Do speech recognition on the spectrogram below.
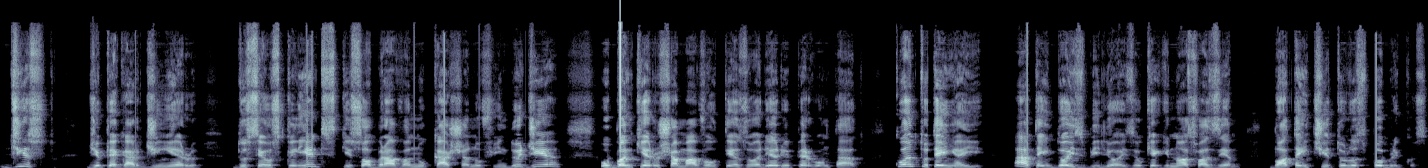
disto, de pegar dinheiro dos seus clientes, que sobrava no caixa no fim do dia. O banqueiro chamava o tesoureiro e perguntava: quanto tem aí? Ah, tem 2 bilhões. O que, que nós fazemos? Bota em títulos públicos.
